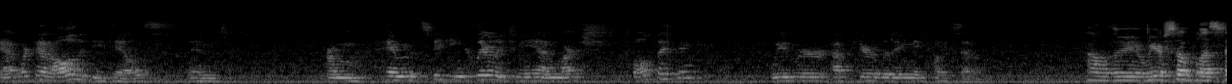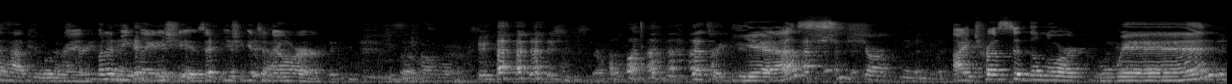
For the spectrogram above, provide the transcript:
God worked out all the details and from him speaking clearly to me on March 12th, I think, we were up here living May 27th. Hallelujah. We are so blessed to have you, Lorraine. What a neat lady she is. You should get to know her. So- That's right. Yes. Sharp name. I trusted the Lord when.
